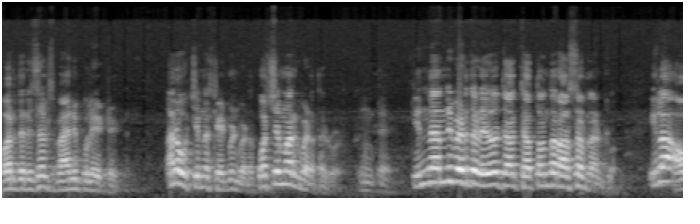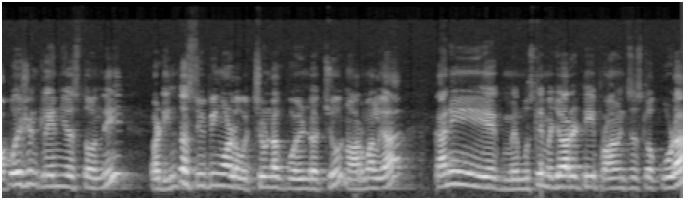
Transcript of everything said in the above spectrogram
were the results manipulated అని ఒక చిన్న స్టేట్మెంట్ పెడతాడు క్వశ్చన్ మార్క్ పెడతాడు వాడు. కింద అన్ని పెడతాడు ఏదో చె- చెత్త అంతా రాస్తాడు దాంట్లో. ఇలా ఆపోజిషన్ క్లెయిమ్ చేస్తోంది బట్ ఇంత స్వీపింగ్ వాళ్ళు వచ్చి ఉండకపోయి ఉండొచ్చు నార్మల్గా కానీ ముస్లిం మెజారిటీ ప్రావిన్సెస్లో కూడా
